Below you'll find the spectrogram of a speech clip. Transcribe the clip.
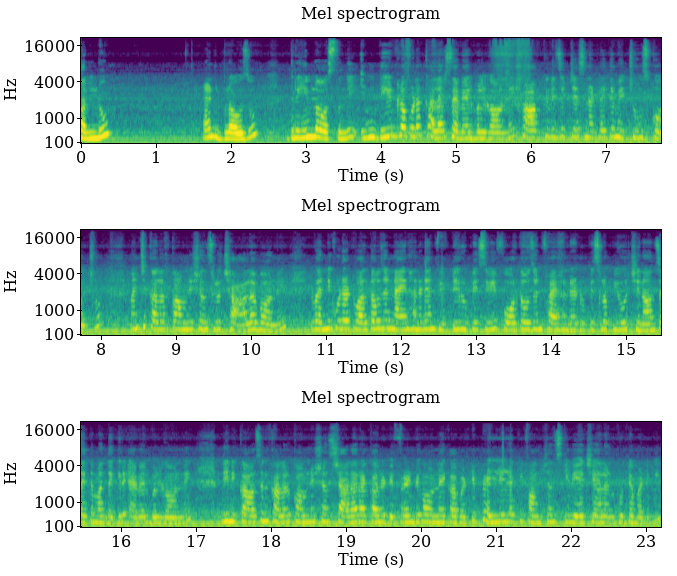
పళ్ళు అండ్ బ్లౌజు గ్రీన్లో వస్తుంది. దీంట్లో కూడా కలర్స్ అవైలబుల్గా ఉన్నాయి. షాప్కి విజిట్ చేసినట్లయితే మీరు చూసుకోవచ్చు. మంచి కలర్ కాంబినేషన్స్లో చాలా బాగున్నాయి. ఇవన్నీ కూడా twelve thousand nine hundred and fifty rupees ఇవి. ఫోర్ థౌసండ్ ఫైవ్ హండ్రెడ్ రూపీస్లో ప్యూర్ చినాన్స్ అయితే మన దగ్గర అవైలబుల్గా ఉన్నాయి. దీనికి కావాల్సిన కలర్ కాంబినేషన్స్ చాలా రకాలు డిఫరెంట్గా ఉన్నాయి కాబట్టి పెళ్ళిళ్ళకి ఫంక్షన్స్కి వేర్ చేయాలనుకుంటే మటుకి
